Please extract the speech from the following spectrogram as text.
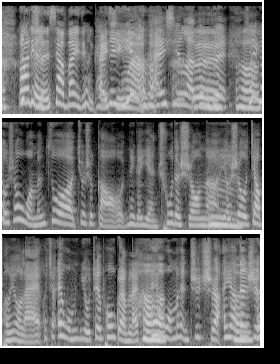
八点能下班已经很开心了，很开心了，对不对？所以有时候我们做就是搞那个演出的时候呢，有时候叫朋友来，我说哎我们有这 program 来，哎呀我们很支持，哎呀但是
